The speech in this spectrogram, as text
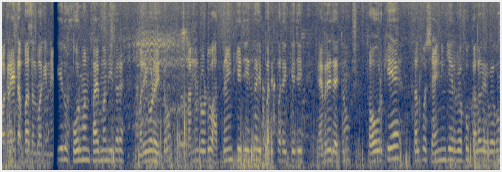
ಬಕ್ರೈ ಹಬ್ಬ ಸಲುವಾಗಿ ಇದು ಫೋರ್ ಮಂತ್ ಫೈವ್ ಮಂತ್ ಈ ಥರ ಮರಿಗಳು ಇತ್ತು ಸಣ್ಣ ದೊಡ್ಡ ಹದಿನೈದು ಕೆ ಜಿಯಿಂದ ಇಪ್ಪತ್ತು, ಇಪ್ಪತ್ತೈದು ಕೆ ಜಿ ಎವ್ರೇಜ್ ಆಯಿತು ಅವ್ರಿಗೆ ಸ್ವಲ್ಪ ಶೈನಿಂಗ್ ಇರಬೇಕು ಕಲರ್ ಇರಬೇಕು.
